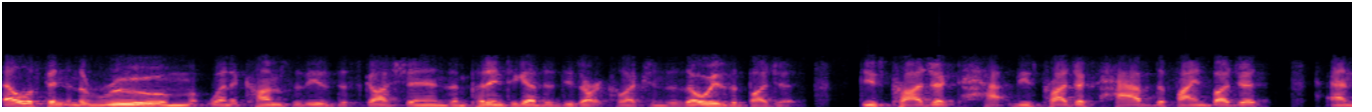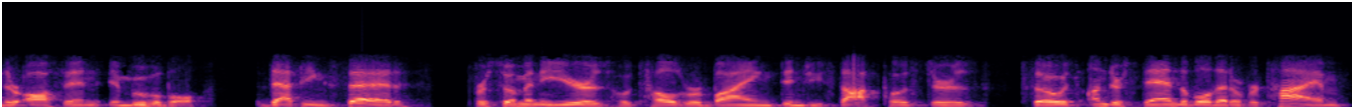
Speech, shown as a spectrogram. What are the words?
elephant in the room when it comes to these discussions and putting together these art collections is always the budget. These project ha- these projects have defined budgets and they're often immovable. That being said, for so many years, hotels were buying dingy stock posters, so it's understandable that over time,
